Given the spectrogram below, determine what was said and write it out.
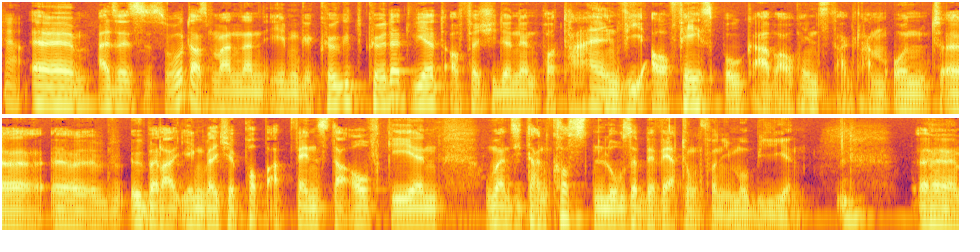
Ja. Ähm, also es ist so, dass man dann eben geködert wird auf verschiedenen Portalen wie auch Facebook, aber auch Instagram und äh, äh, überall irgendwelche Pop-up-Fenster aufgehen und man sieht dann kostenlose Bewertung von Immobilien. Mhm. Äh,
